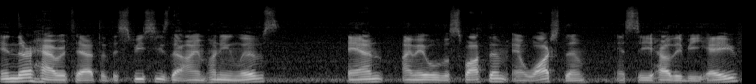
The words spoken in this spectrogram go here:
in their habitat that the species that I am hunting lives, and I'm able to spot them and watch them and see how they behave,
